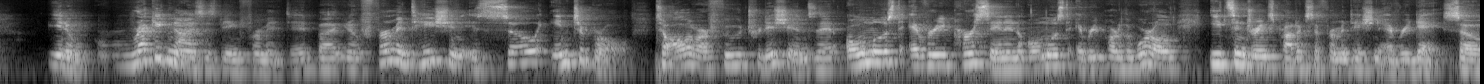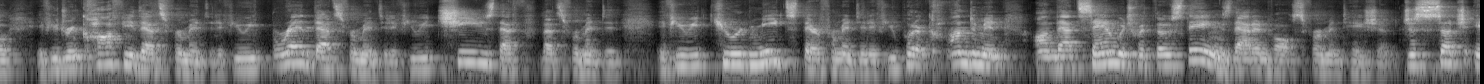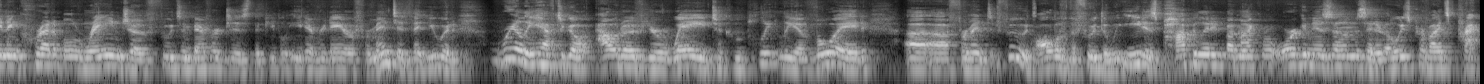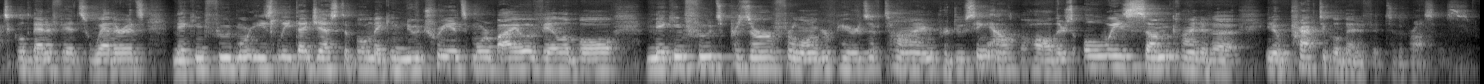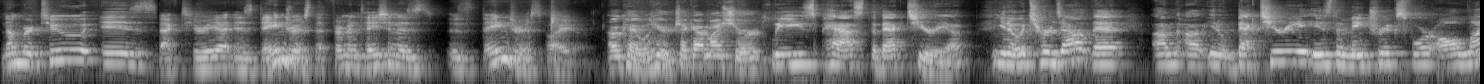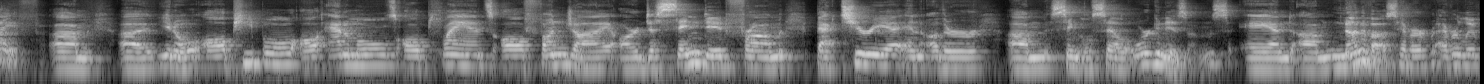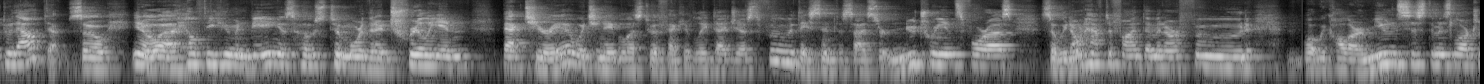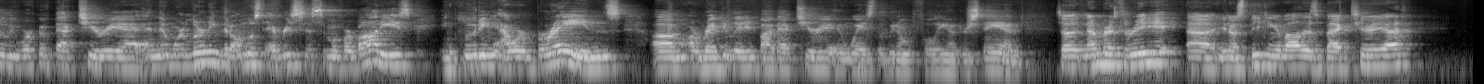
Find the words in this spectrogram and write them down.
you know, recognize as being fermented, but you know, fermentation is so integral to all of our food traditions that almost every person in almost every part of the world eats and drinks products of fermentation every day. So if you drink coffee, that's fermented. If you eat bread, that's fermented. If you eat cheese, that, that's fermented. If you eat cured meats, they're fermented. If you put a condiment on that sandwich with those things, that involves fermentation. Just such an incredible range of foods and beverages that people eat every day are fermented that you would really have to go out of your way to completely avoid uh, uh, fermented foods. All of the food that we eat is populated by microorganisms and it always provides practical benefits, whether it's making food more easily digestible, making nutrients more bioavailable, making foods preserve for longer periods of time, producing alcohol. There's always some kind of a you know practical benefit to the process. Number two is bacteria is dangerous, that fermentation is, is dangerous for you. Okay, well here, check out my shirt. Please pass the bacteria. You know, it turns out that, um, uh, you know, bacteria is the matrix for all life. Um, uh, you know, all people, all animals, all plants, all fungi are descended from bacteria and other um, single cell organisms, and um, none of us have ever, ever lived without them. So, you know, a healthy human being is host to more than a trillion bacteria, which enable us to effectively digest food. They synthesize certain nutrients for us, so we don't have to find them in our food. What we call our immune system is largely work of bacteria. And then we're learning that almost every system of our bodies, including our brains, um, are regulated by bacteria in ways that we don't fully understand. So number three, uh, you know, speaking of all this bacteria,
